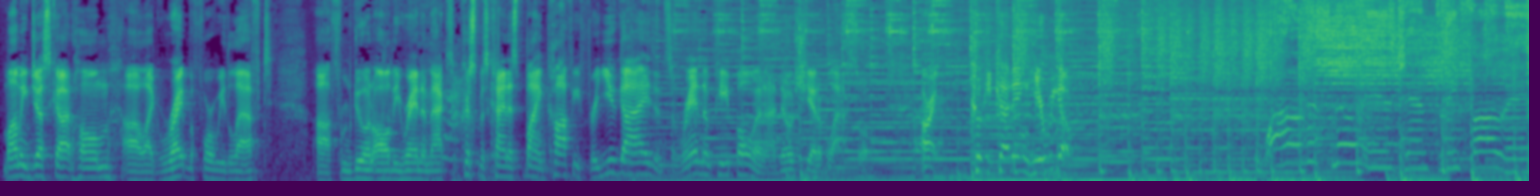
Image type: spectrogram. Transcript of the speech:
Mommy just got home, uh, like right before we left, uh, from doing all the random acts of Christmas kindness, buying coffee for you guys and some random people, and I know she had a blast. So, all right, cookie cutting, here we go. While the snow is gently falling,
